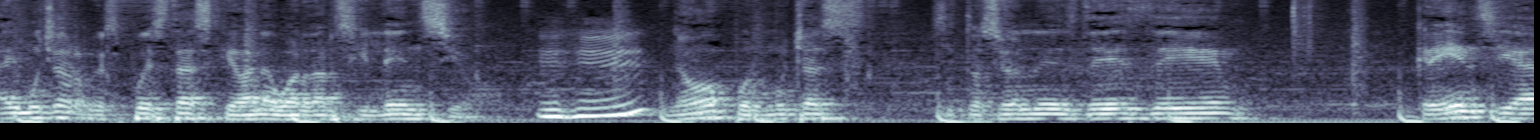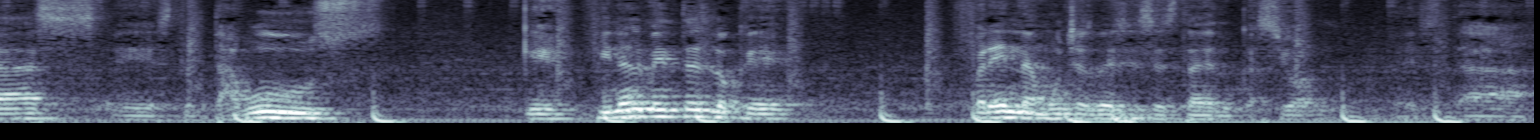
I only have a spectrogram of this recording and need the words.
hay muchas respuestas que van a guardar silencio, ¿no? Por muchas situaciones desde creencias, este, tabús, que finalmente es lo que frena muchas veces esta educación, esta,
